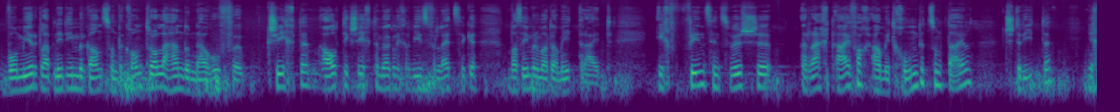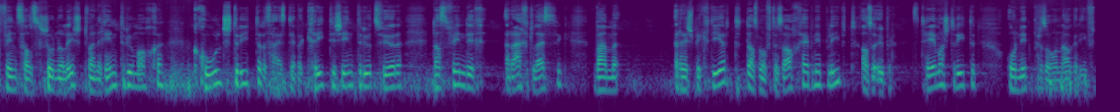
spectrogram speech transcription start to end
wo wir glaube nicht immer ganz unter Kontrolle haben und auch Haufen Geschichten, alte Geschichten möglicherweise, Verletzungen, was immer man da mitträgt. Ich finde es inzwischen recht einfach, auch mit Kunden zum Teil, zu streiten. Ich finde es als Journalist, wenn ich Interview mache, cool zu streiten, das heißt eben kritisch Interview zu führen. Das finde ich recht lässig, wenn man respektiert, dass man auf der Sachebene bleibt, also über das Thema streitet und nicht Personen angreift.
